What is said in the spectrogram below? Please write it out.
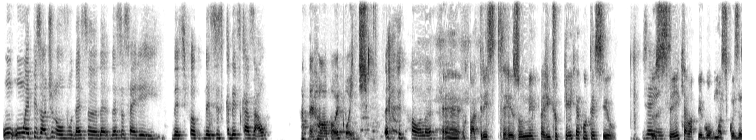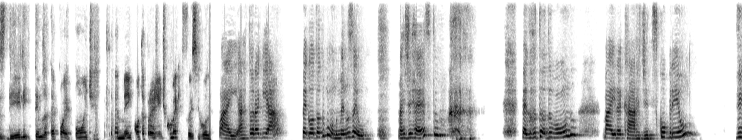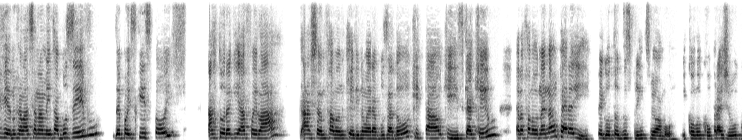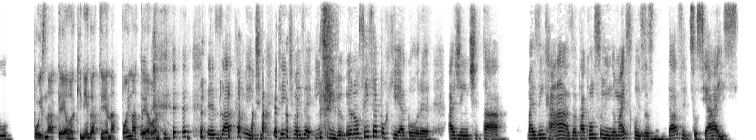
um, um episódio novo dessa, dessa série aí, desse, desse, desse casal. Até rolar o PowerPoint. Rola. É, Patrícia, resume pra gente o que, que aconteceu. Gente. Eu sei que ela pegou algumas coisas dele, temos até PowerPoint também. Conta pra gente como é que foi esse rolê. Uai, Arthur Aguiar pegou todo mundo, menos eu. Mas de resto, pegou todo mundo. Maíra Card descobriu, vivia num relacionamento abusivo, depois que expôs. Arthur Aguiar foi lá, achando, falando que ele não era abusador, que tal, que isso, que aquilo. Ela falou, né, não, peraí. Pegou todos os prints, meu amor, e colocou para jogo. Pôs na tela, que nem da Atena. Põe na tela. Exatamente. gente, mas é incrível. Eu não sei se é porque agora a gente tá mais em casa, tá consumindo mais coisas das redes sociais,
